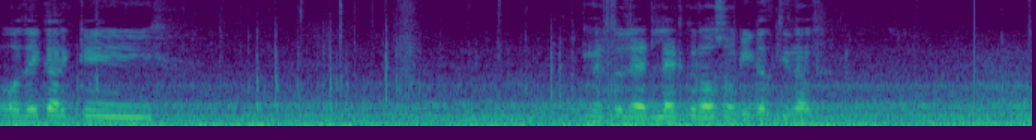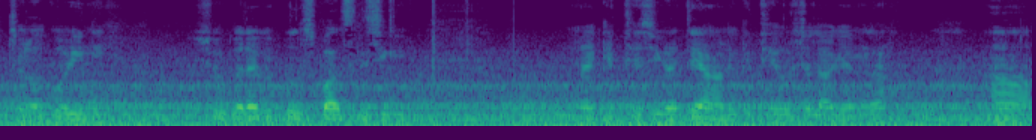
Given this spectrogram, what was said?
ਉਹਦੇ ਕਰਕੇ ਮੇਰੇ ਤੋਂ ਰੈੱਡ ਲਾਈਟ ਕ੍ਰਾਸ ਹੋ ਗਈ ਗਲਤੀ ਨਾਲ। ਚਲੋ ਕੋਈ ਨਹੀਂ ਸ਼ੁਕਰ ਹੈ ਕੋਈ ਪੁਲਿਸ ਪਾਸ ਨਹੀਂ ਸੀਗੀ। ਮੈਂ ਕਿੱਥੇ ਸੀਗਾ? ਧਿਆਨ ਕਿੱਥੇ ਹੋਰ ਚਲਾ ਗਿਆ ਮੇਰਾ। ਹਾਂ,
